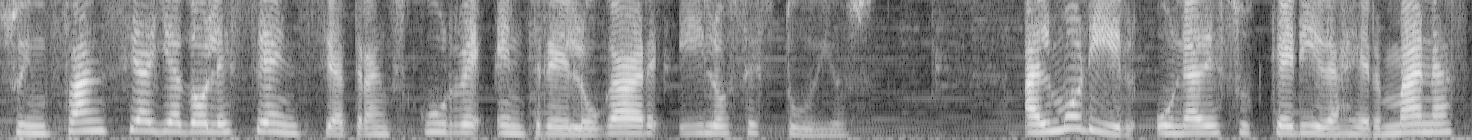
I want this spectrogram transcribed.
Su infancia y adolescencia transcurre entre el hogar y los estudios. Al morir una de sus queridas hermanas,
